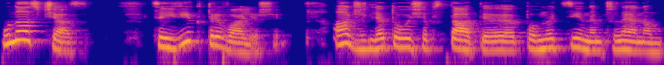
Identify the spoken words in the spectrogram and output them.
У нас час цей вік триваліший, адже для того, щоб стати повноцінним членом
